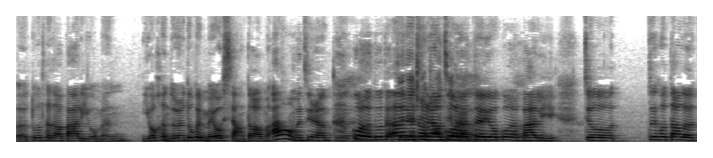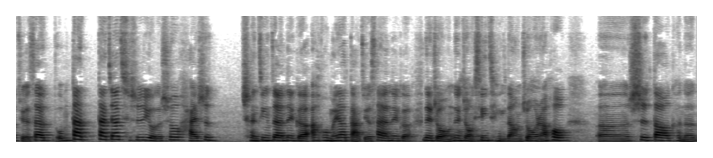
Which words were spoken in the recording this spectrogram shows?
呃多特到巴黎，我们有很多人都会没有想到，我们啊，我们竟然过了多特，啊，竟然过了，对，又过了巴黎，就最后到了决赛，我们大大家其实有的时候还是。沉浸在那个啊，我们要打决赛的那个那种那种心情当中，然后，嗯，是到可能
